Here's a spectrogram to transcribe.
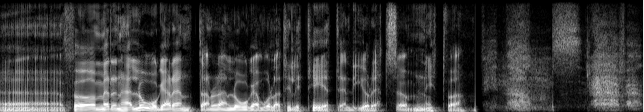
Eh, för med den här låga räntan och den låga volatiliteten, det är ju rätt sömnigt. Va? Finansräven.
